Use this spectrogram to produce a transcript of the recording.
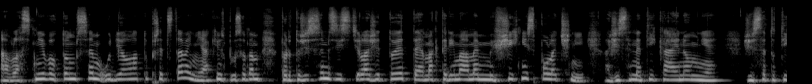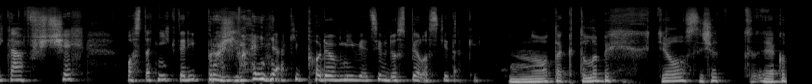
A vlastně o tom jsem udělala to představení nějakým způsobem, protože jsem zjistila, že to je téma, který máme my všichni společný a že se netýká jenom mě, že se to týká všech ostatních, který prožívají nějaký podobné věci v dospělosti taky. No, tak tohle bych chtěl slyšet, jako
